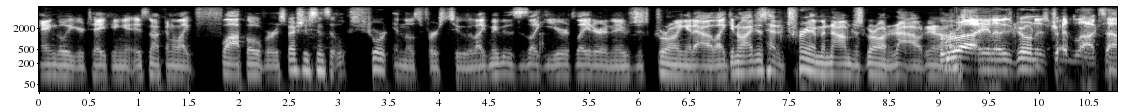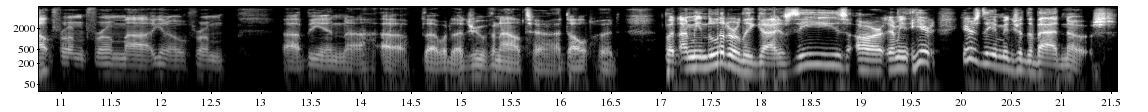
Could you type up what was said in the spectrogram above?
angle you're taking it, it's not gonna like flop over. Especially since it looks short in those first two. Like maybe this is like years later, and it was just growing it out. Like you know, I just had a trim, and now I'm just growing it out. You know, right? You know, he's growing his dreadlocks out from from uh, you know from uh, being uh, uh, what a juvenile to adulthood. But I mean, literally, guys, these are. I mean, here here's the image of the bad nose.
